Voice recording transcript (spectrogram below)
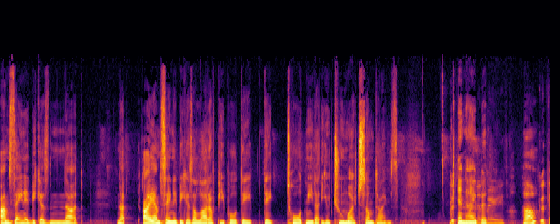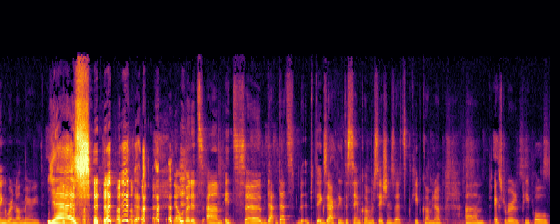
I'm saying it because not not I am saying it because a lot of people they they told me that you're too much sometimes. Good and I bet- married. Huh? Good thing we're not married. Yes. no, but it's um, it's uh, that that's exactly the same conversations that keep coming up. Um, extroverted people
